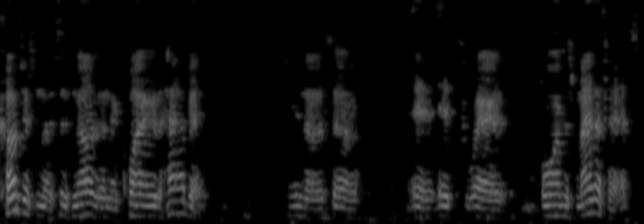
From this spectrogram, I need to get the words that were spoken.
Consciousness is not an acquired habit. You know, so it, it's where forms manifest.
